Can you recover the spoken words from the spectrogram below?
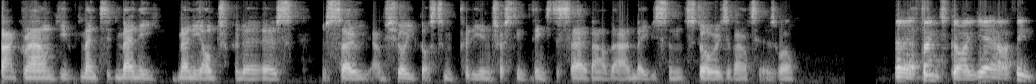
background, you've mentored many, many entrepreneurs. So I'm sure you've got some pretty interesting things to say about that and maybe some stories about it as well. Uh, thanks, Guy. Yeah, I think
